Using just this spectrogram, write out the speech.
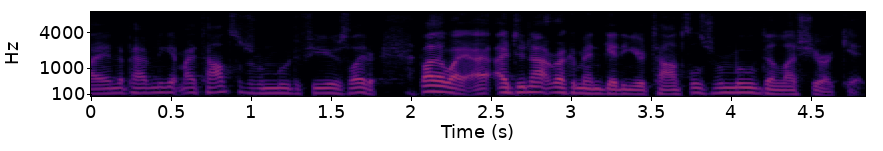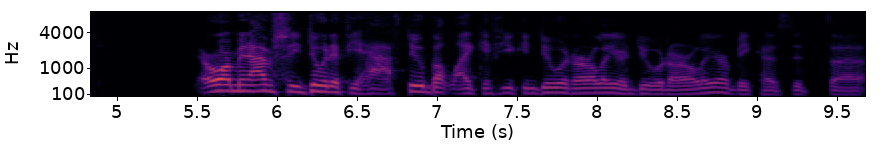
I ended up having to get my tonsils removed a few years later. By the way, I, I do not recommend getting your tonsils removed unless you're a kid. Or I mean, obviously do it if you have to, but like if you can do it earlier, do it earlier because it uh,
